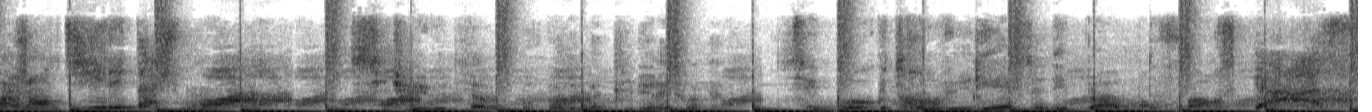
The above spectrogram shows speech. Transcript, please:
sois gentil, détache-moi. Si tu es le diable, pourquoi ne pas toi-même C'est beaucoup trop vulgaire ce diplôme de force casse.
